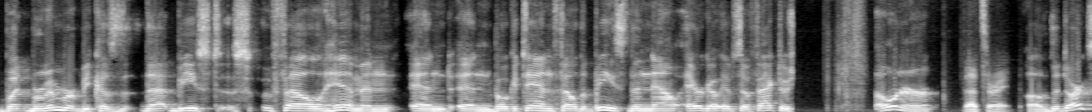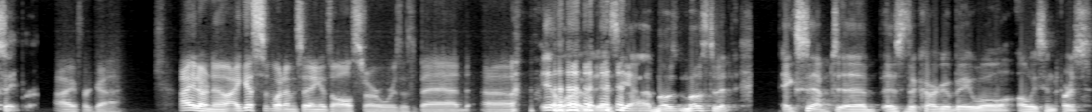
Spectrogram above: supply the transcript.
But remember, because that beast fell him and and and Bo-Katan fell the beast, then now ergo ipso facto owner that's right. of the dark saber. I forgot. I don't know. I guess what I'm saying is all Star Wars is bad. Uh Yeah, a lot of it is. Yeah, most most of it, except uh, as the cargo bay will always endorse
